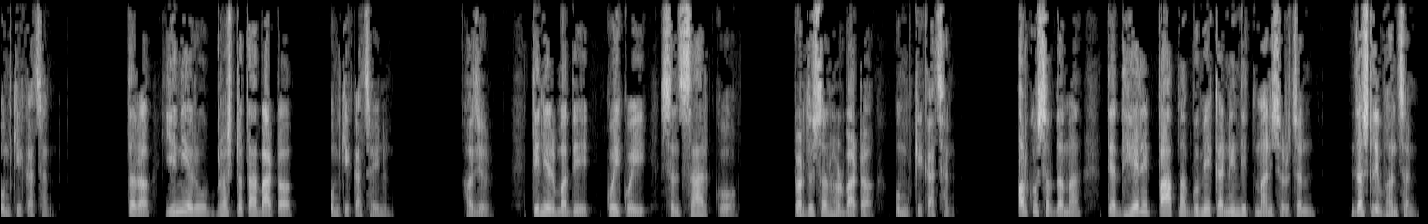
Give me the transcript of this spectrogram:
उम्केका छन् तर यिनीहरू भ्रष्टताबाट उम्केका छैनन्। हजुर तिनीहरूमध्ये कोही कोही संसारको प्रदूषणहरूबाट उम्केका छन्। अर्को शब्दमा त्यहाँ धेरै पापमा गुमेका निन्दित मानिसहरू छन् जसले भन्छन्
